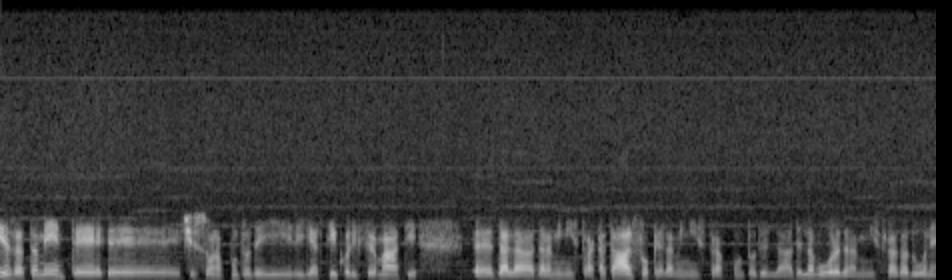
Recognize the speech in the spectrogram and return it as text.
Sì, esattamente, eh, ci sono appunto dei, degli articoli firmati eh, dalla, dalla, ministra Catalfo, che è la ministra appunto della, del lavoro, e dalla ministra Dadone,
